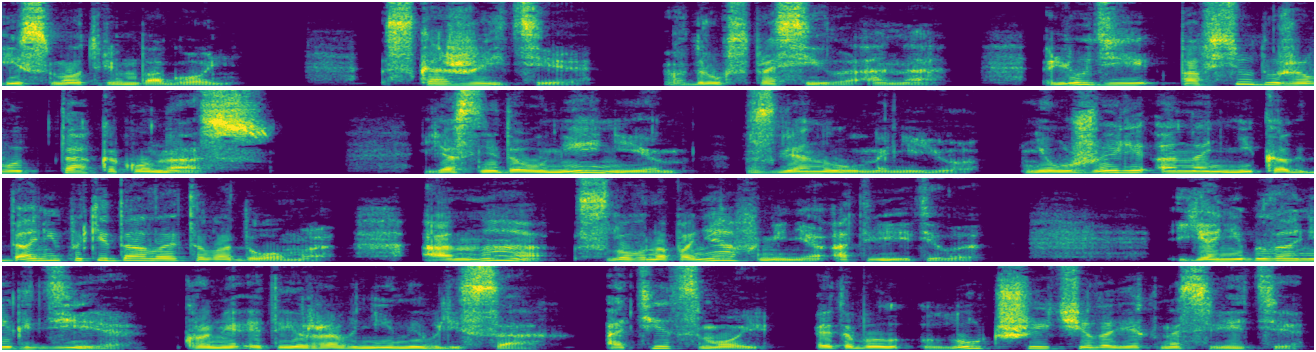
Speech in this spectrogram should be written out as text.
и смотрим в огонь. «Скажите», — вдруг спросила она, — «люди повсюду живут так, как у нас». Я с недоумением взглянул на нее. Неужели она никогда не покидала этого дома? Она, словно поняв меня, ответила. «Я не была нигде, кроме этой равнины в лесах. Отец мой, это был лучший человек на свете,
